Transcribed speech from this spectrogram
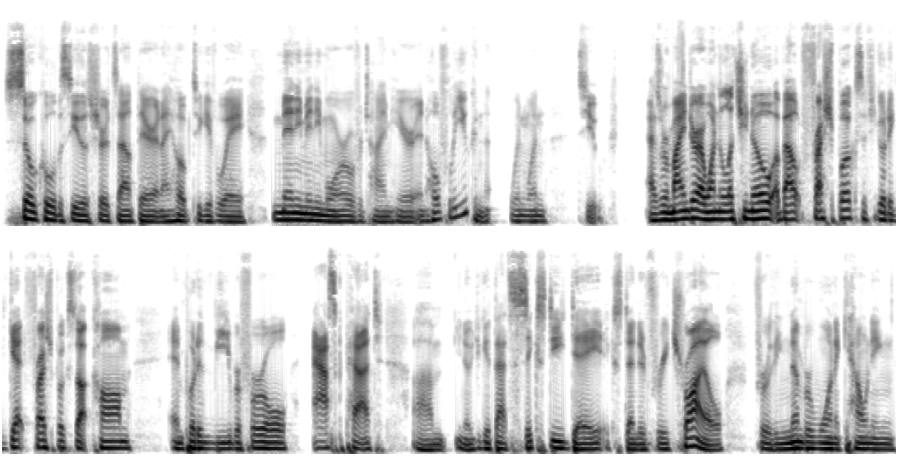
so cool to see those shirts out there and I hope to give away many many more over time here and hopefully you can win one too. As a reminder, I want to let you know about FreshBooks. If you go to getfreshbooks.com and put in the referral ask pat. Um, you know you get that 60 day extended free trial for the number one accounting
